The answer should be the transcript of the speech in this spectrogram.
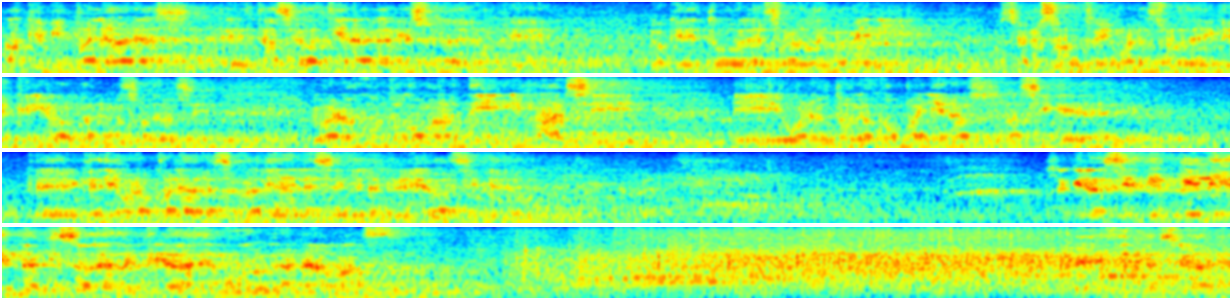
más que mis palabras, eh, está Sebastián acá, que es uno de los que, los que tuvo la suerte también. Y, o sea, nosotros tuvimos la suerte de que escriba para nosotros. Y, bueno, junto con Martín y Maxi y bueno, todos los compañeros. Así que, que, que diga unas palabras. En realidad él es el que la escribió, así que quiero decir que qué lindas que son las retiradas de Murga, nada más. Felicitaciones.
